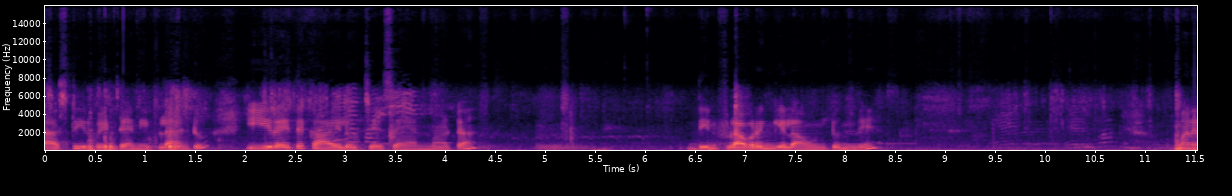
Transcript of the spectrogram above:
లాస్ట్ ఇయర్ పెట్టాను ఈ ప్లాంట్. ఈ ఇయర్ అయితే కాయలు వచ్చేసాయి అన్నమాట దీని ఫ్లవరింగ్ ఇలా ఉంటుంది. మన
